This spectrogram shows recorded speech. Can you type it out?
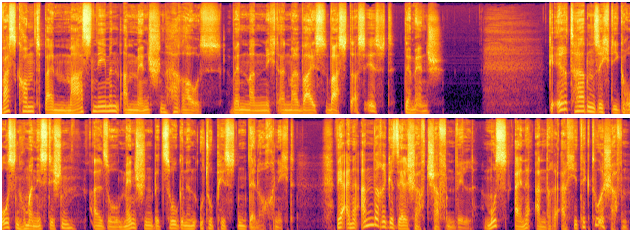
Was kommt beim Maßnehmen am Menschen heraus, wenn man nicht einmal weiß, was das ist, der Mensch? Geirrt haben sich die großen humanistischen, also menschenbezogenen Utopisten dennoch nicht. Wer eine andere Gesellschaft schaffen will, muss eine andere Architektur schaffen.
